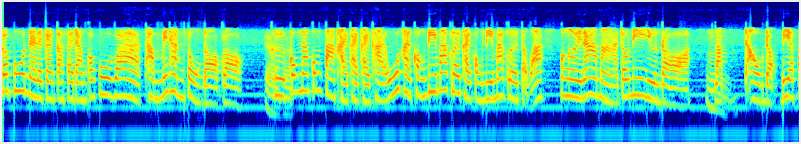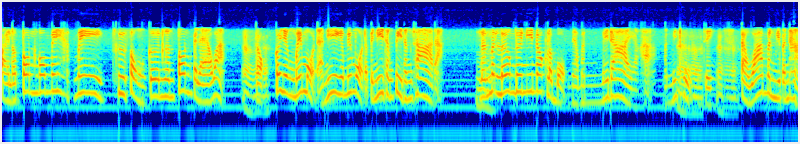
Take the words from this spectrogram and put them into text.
ก็พูดในรายการกาแฟดำก็พูดว่าทำไม่ทันส่งดอกหรอกเออคือก้มหน้าก้มตาขายขายขายขายอู้ขายของดีมากเลยขายของดีมากเลย แต่ว่าพอเงยหน้ามาเจ้าหนี้ยืนรออืมรับเอาดอกเบี้ยไปแล้วต้นก็ไม่ไม่คือส่งเกินเงินต้นไปแล้วอะ่ะเออดอกก็ยังไม่หมดอะหนี่ยังไม่หมดอะเป็นหนี้ทั้งปีทั้งชาติอะ นั้นมันเริ่มด้วยหนี้นอกระบบเนี่ยมันไม่ได้อะค่ะ มันไม่ถูกจริงอ่าฮะแต่ว่ามันมีปัญหา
